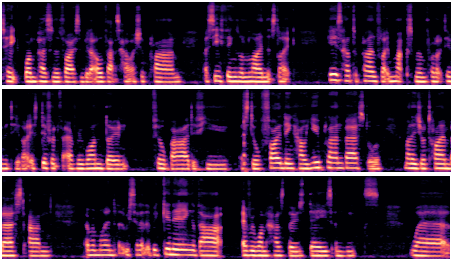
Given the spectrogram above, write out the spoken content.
take one person's advice and be like, oh, that's how I should plan. I see things online that's like, here's how to plan for like maximum productivity. Like it's different for everyone. Don't feel bad if you are still finding how you plan best or manage your time best. And a reminder that we said at the beginning that everyone has those days and weeks where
